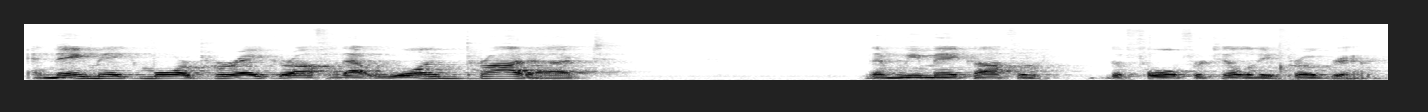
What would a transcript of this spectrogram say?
And they make more per acre off of that one product than we make off of the full fertility program.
